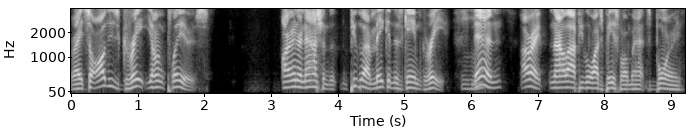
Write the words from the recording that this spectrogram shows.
Right, so all these great young players are international. The people that are making this game great. Mhm. Then, all right, not a lot of people watch baseball, Matt. It's boring.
